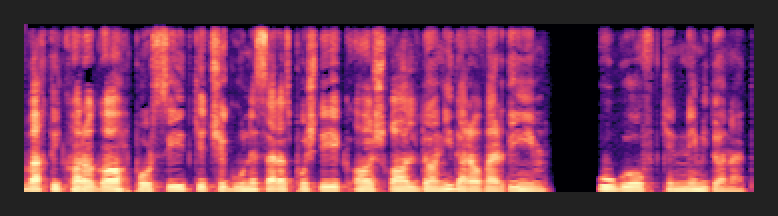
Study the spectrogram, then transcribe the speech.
وقتی کاراگاه پرسید که چگونه سر از پشت یک آشغالدانی درآوردیم او گفت که نمی‌داند.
